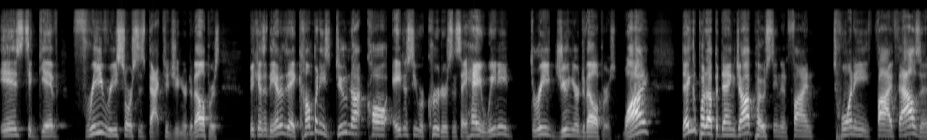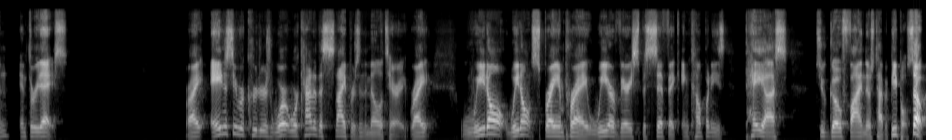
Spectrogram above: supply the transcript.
is to give free resources back to junior developers. Because at the end of the day, companies do not call agency recruiters and say, hey, we need three junior developers. Why? They can put up a dang job posting and find 25,000 in three days. Right? Agency recruiters, we're, we're kind of the snipers in the military, right? We don't we don't spray and pray. We are very specific, and companies pay us to go find those type of people. So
